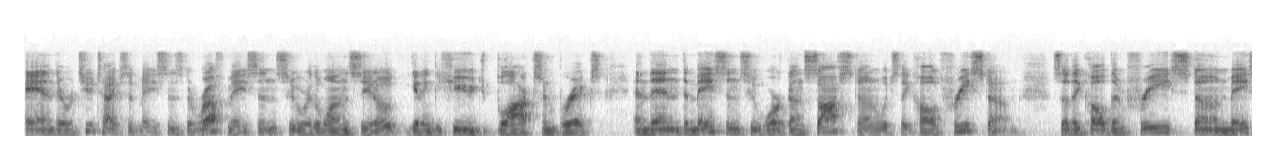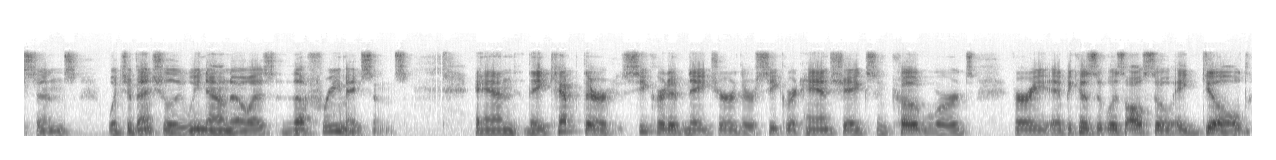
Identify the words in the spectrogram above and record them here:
And there were two types of masons the rough masons, who were the ones, you know, getting the huge blocks and bricks, and then the masons who worked on soft stone, which they called freestone. So they called them freestone masons, which eventually we now know as the Freemasons. And they kept their secretive nature, their secret handshakes and code words very, eh, because it was also a guild,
